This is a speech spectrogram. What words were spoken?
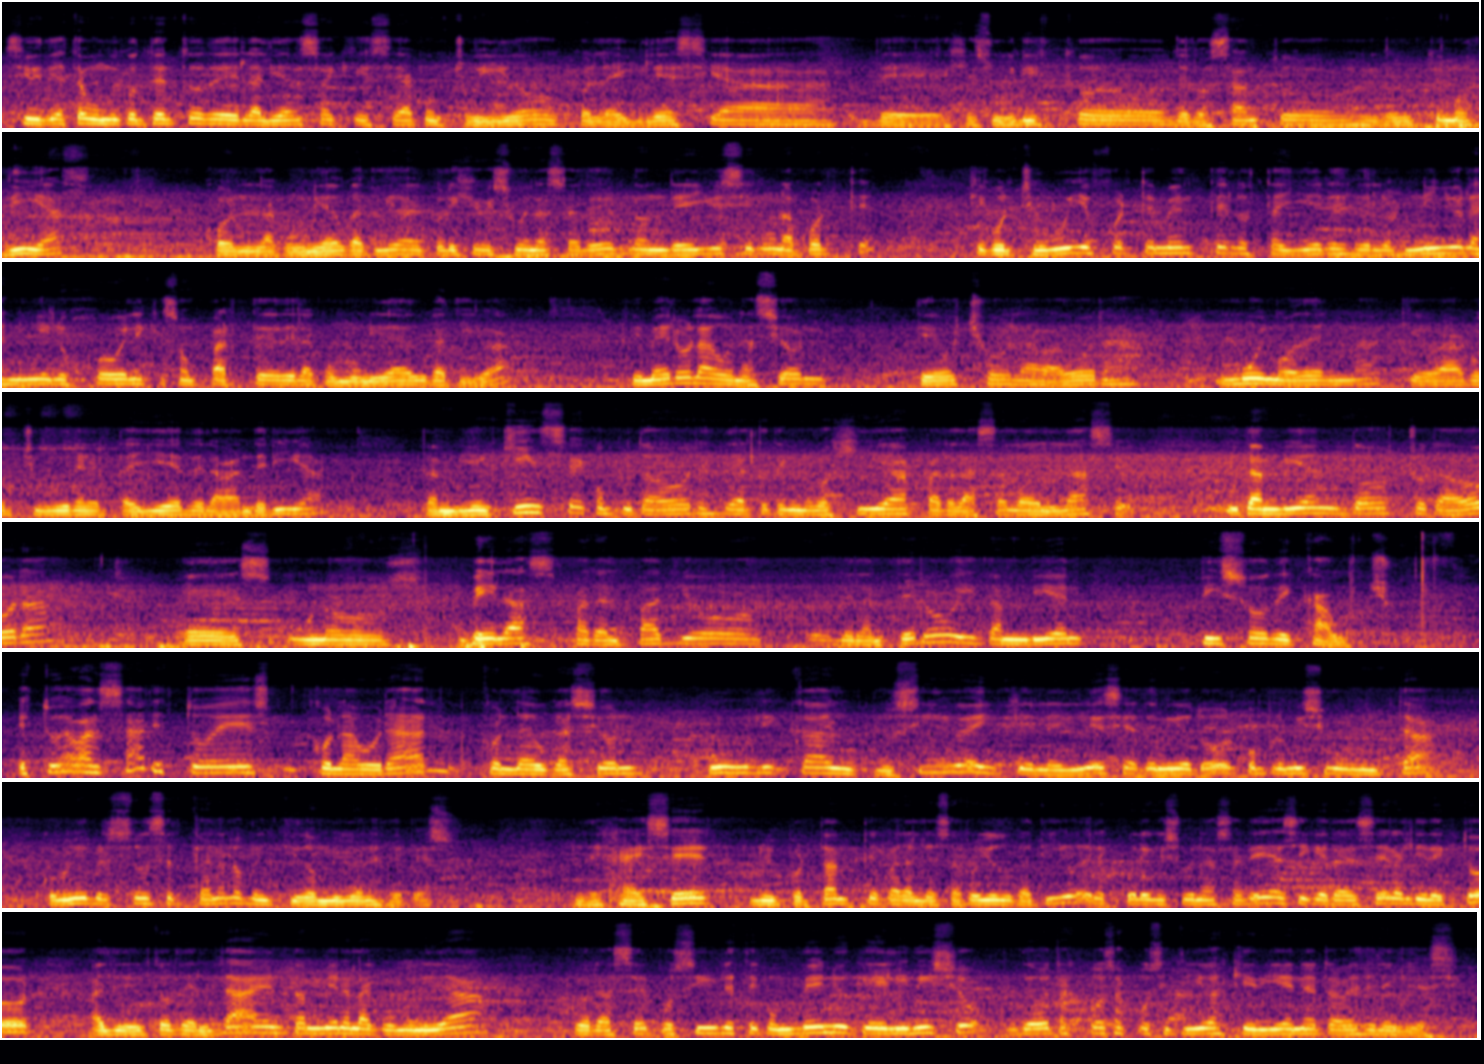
Sí, hoy día estamos muy contentos de la alianza que se ha construido con la Iglesia de Jesucristo de los Santos en los últimos días, con la comunidad educativa del Colegio Jesús de Nazaret, donde ellos hicieron un aporte que contribuye fuertemente en los talleres de los niños, las niñas y los jóvenes que son parte de la comunidad educativa. Primero, la donación de ocho lavadoras muy modernas que va a contribuir en el taller de lavandería, también 15 computadores de alta tecnología para la sala de enlace y también dos trotadoras, es unos velas para el patio eh, delantero y también piso de caucho. Esto es avanzar, esto es colaborar con la educación pública inclusiva y que la iglesia ha tenido todo el compromiso y voluntad con una inversión cercana a los 22 millones de pesos. Deja de ser lo importante para el desarrollo educativo de la Escuela Jesús de Nazaret, así que agradecer al director, al director del DAEN, también a la comunidad por hacer posible este convenio que es el inicio de otras cosas positivas que viene a través de la iglesia.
